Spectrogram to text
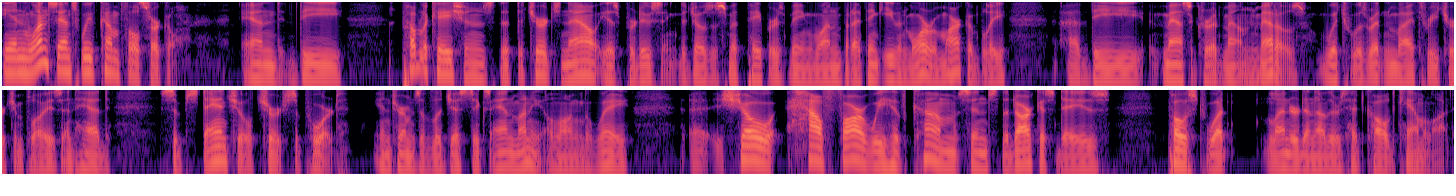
In one sense, we've come full circle, and the publications that the church now is producing, the Joseph Smith papers being one, but I think even more remarkably, uh, the massacre at Mountain Meadows, which was written by three church employees and had substantial church support in terms of logistics and money along the way, uh, show how far we have come since the darkest days post what Leonard and others had called Camelot.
